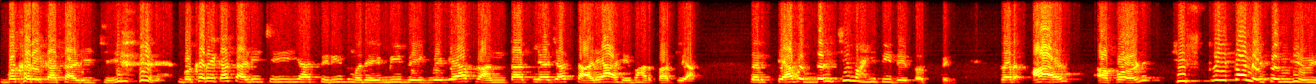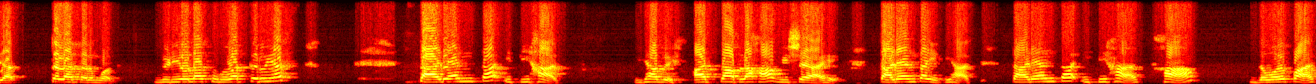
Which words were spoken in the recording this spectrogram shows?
बखर एका साडीची. बखर एका साडीची ह्या सिरीजमध्ये मी वेगवेगळ्या प्रांतातल्या ज्या साड्या आहे भारतातल्या तर त्याबद्दलची माहिती देत असते. तर आज आपण हिस्ट्रीचा लेसन घेऊयात. चला तर मग व्हिडिओला सुरुवात करूयात. साड्यांचा इतिहास. ह्या आजचा आपला हा विषय आहे. साड्यांचा इतिहास. साड्यांचा इतिहास हा जवळपास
